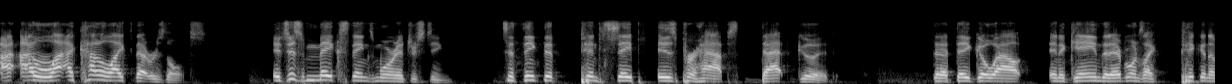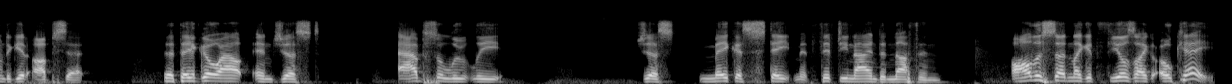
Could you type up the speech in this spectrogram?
I I, li- I kind of like that result. It just makes things more interesting to think that Penn State is perhaps that good that they go out in a game that everyone's like picking them to get upset that they go out and just absolutely just make a statement 59 to nothing all of a sudden like it feels like okay.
